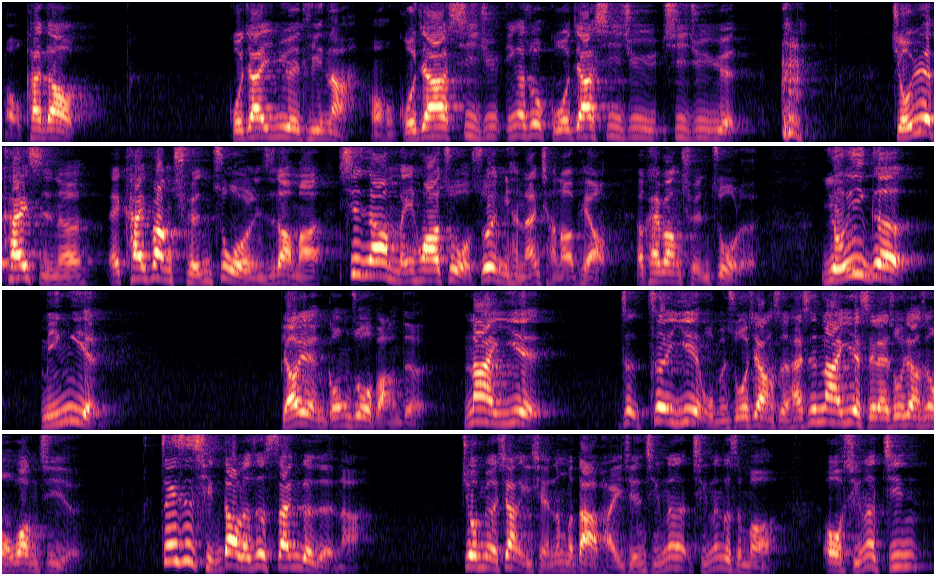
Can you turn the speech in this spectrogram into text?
哦，看到。国家音乐厅呐，哦，国家戏剧应该说国家戏剧戏剧院，九月开始呢，哎，开放全座了，你知道吗？现在要梅花座，所以你很难抢到票，要开放全座了。有一个名演表演工作坊的那一页，这这一页我们说相声，还是那一页谁来说相声？我忘记了。这次请到了这三个人啊，就没有像以前那么大牌，以前请那请那个什么哦，请那金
